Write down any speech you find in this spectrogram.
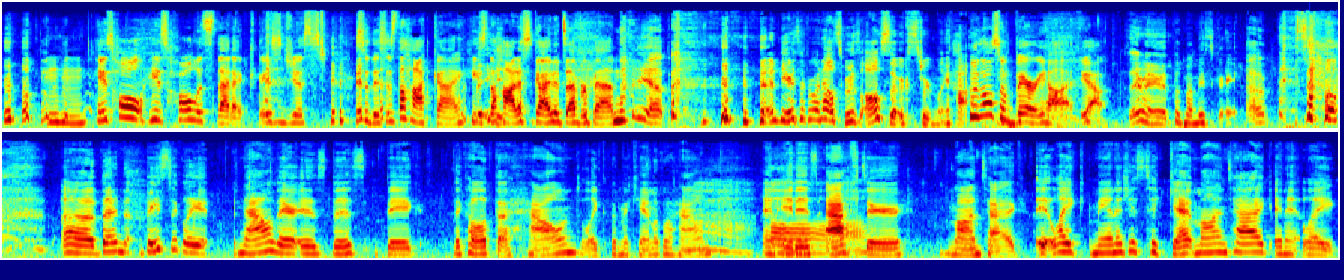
Mhm. His whole his whole aesthetic is just so this is the hot guy. He's the hottest guy that's ever been. Yep. and here's everyone else who is also extremely hot. Who's also very hot. Yeah. anyway, the mummy's great. Um, so uh, then basically now there is this big. They call it the hound, like the mechanical hound, and it is after Montag. It like manages to get Montag, and it like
